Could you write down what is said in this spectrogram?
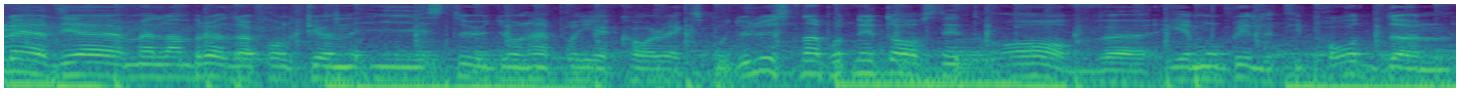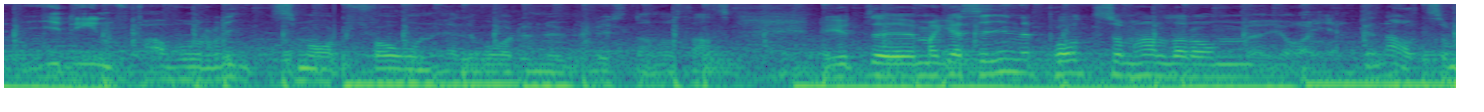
glädje mellan brödrafolken i studion här på E-car Expo. Du lyssnar på ett nytt avsnitt av eh, E-mobility-podden i din favoritsmartphone eller var du nu lyssnar någonstans. Det är ett eh, magasin, ett podd som handlar om ja, egentligen allt som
